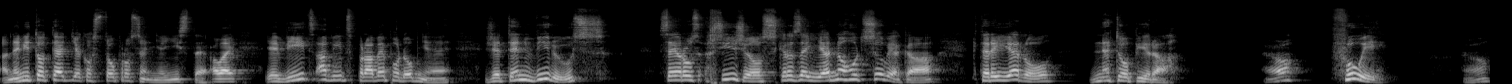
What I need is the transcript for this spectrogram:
A není to teď jako stoprocentně jisté, ale je víc a víc pravděpodobně, že ten virus se rozšířil skrze jednoho člověka, který jedl netopíra. Jo? Fuj. Jo?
